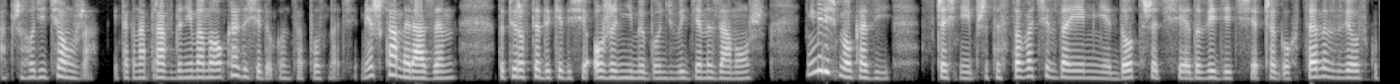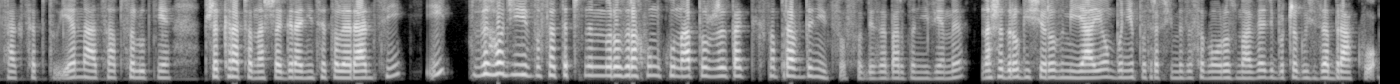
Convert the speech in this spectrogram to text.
a przychodzi ciąża i tak naprawdę nie mamy okazji się do końca poznać. Mieszkamy razem, dopiero wtedy, kiedy się ożenimy bądź wyjdziemy za mąż. Nie mieliśmy okazji wcześniej przetestować się wzajemnie, dotrzeć się, dowiedzieć się, czego chcemy w związku, co akceptujemy, a co absolutnie przekracza nasze granice tolerancji. I wychodzi w ostatecznym rozrachunku na to, że tak naprawdę nic o sobie za bardzo nie wiemy. Nasze drogi się rozmijają, bo nie potrafimy ze sobą rozmawiać, bo czegoś zabrakło.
